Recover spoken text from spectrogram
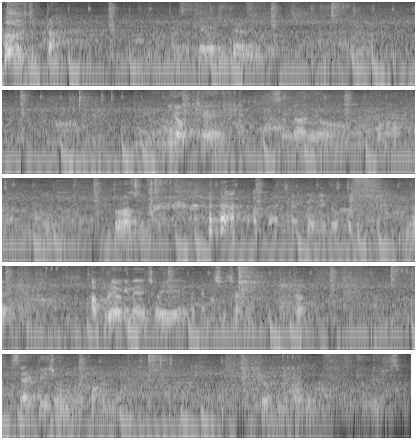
덥다 이렇게 승관이 형과 놀아준다. 장난이고. 네. 앞으로 여기는 저희의 약간 지점 그런 셀피 존이 될 것 같네요 여러분들 많이 아껴주세요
